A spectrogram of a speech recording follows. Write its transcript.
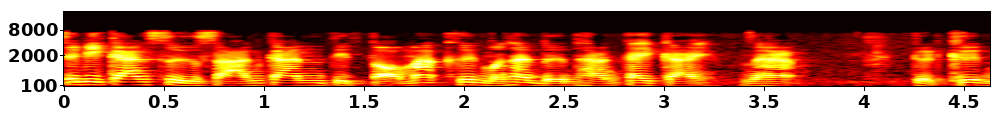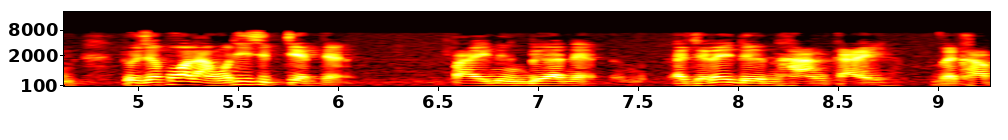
จะมีการสื่อสารการติดต่อมากขึ้นบางท่านเดินทางใกล้ๆนะฮะ เกิดขึ้น โดยเฉพาะหลังวันที่ 17 เนี่ยไปหนึ่งเดือนเนี่ย อาจจะได้เดินทางไกลนะครับ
